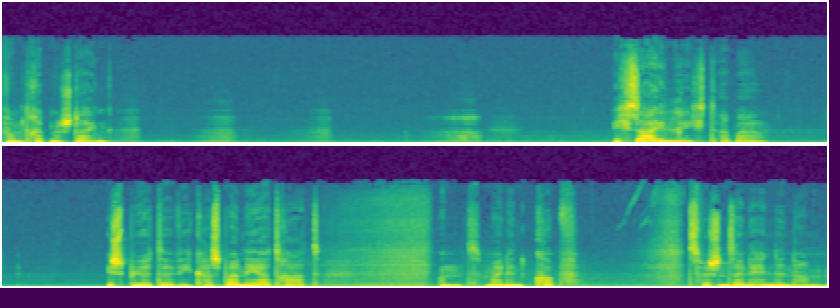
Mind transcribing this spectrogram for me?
Vom Treppensteigen. Ich sah ihn nicht, aber ich spürte, wie Kaspar näher trat und meinen Kopf zwischen seine Hände nahm.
